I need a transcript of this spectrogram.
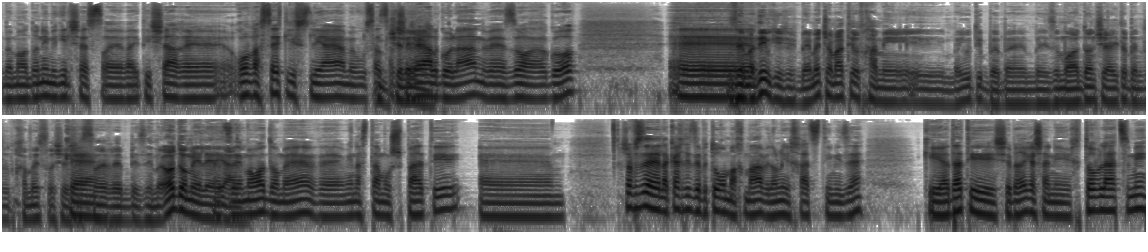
במועדונים מגיל 16 והייתי שר, אה, רוב הסט-ליסט לי היה מבוסס על שירי. על גולן וזוהר ארגוב. אה, זה מדהים, כי באמת שמעתי אותך ביוטיוב באיזה מועדון שהיית בן 15-16, כן. וזה מאוד דומה לאייל. זה מאוד דומה, ומן הסתם הושפעתי. אה, עכשיו זה, לקחתי את זה בתור מחמאה ולא נלחצתי מזה, כי ידעתי שברגע שאני אכתוב לעצמי,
